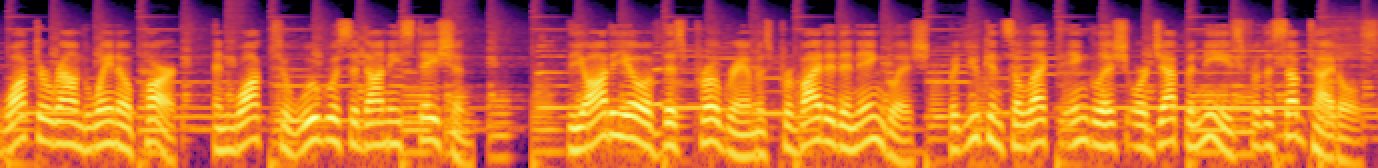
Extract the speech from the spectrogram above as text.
walked around Ueno Park, and walked to Uguisudani Station. The audio of this program is provided in English, but you can select English or Japanese for the subtitles.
